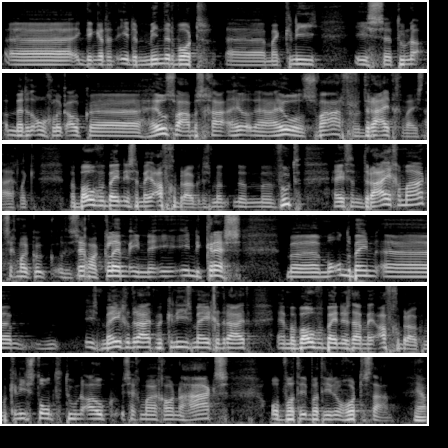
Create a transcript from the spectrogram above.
Eh, ik denk dat het eerder minder wordt. Eh, mijn knie is eh, toen met het ongeluk ook heel, zwaar heel, heel zwaar verdraaid geweest eigenlijk. Mijn bovenbeen is ermee afgebroken. Dus mijn- voet heeft een draai gemaakt. Zeg maar, zeg maar klem in, de- in, in de crash. Mijn onderbeen is meegedraaid, mijn knie is meegedraaid. En mijn bovenbeen is daarmee afgebroken. Mijn knie stond toen ook zeg maar, gewoon haaks op wat, wat hier nog hoort te staan. Ja.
